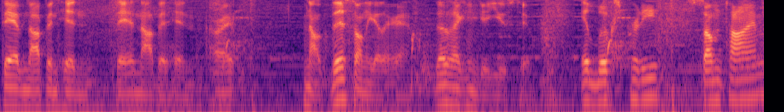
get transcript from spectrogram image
They have not been hidden. They have not been hidden. Alright? Now, this, on the other hand, this I can get used to. It looks pretty sometimes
